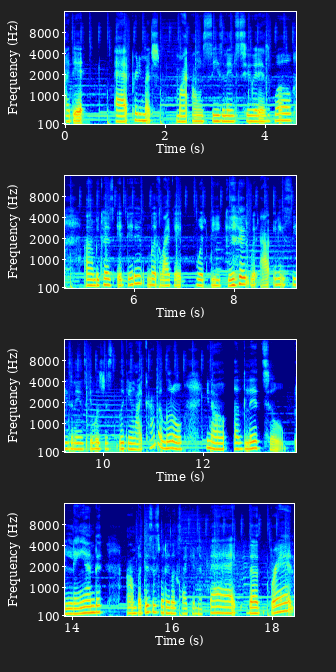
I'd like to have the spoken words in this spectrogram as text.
I did add pretty much my own seasonings to it as well um, because it didn't look like it would be good without any seasonings. It was just looking like kind of little, you know, a little bland. Um, but this is what it looks like in the bag. The bread,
